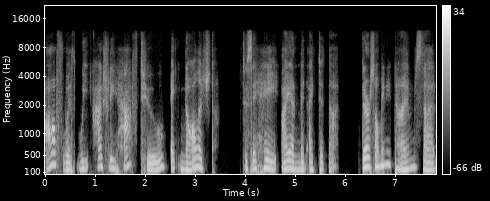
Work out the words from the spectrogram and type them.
off with, we actually have to acknowledge them to say, hey, I admit I did that. There are so many times that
